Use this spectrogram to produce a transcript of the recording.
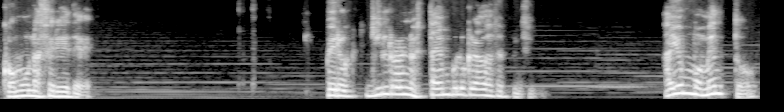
como una serie de TV. Pero Gilroy no está involucrado desde el principio. Hay un momento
